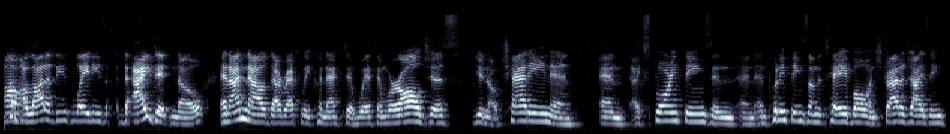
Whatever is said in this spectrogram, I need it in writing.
um, a lot of these ladies that I didn't know and I'm now directly connected with and we're all just you know chatting and and exploring things and and and putting things on the table and strategizing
